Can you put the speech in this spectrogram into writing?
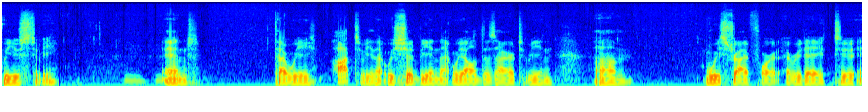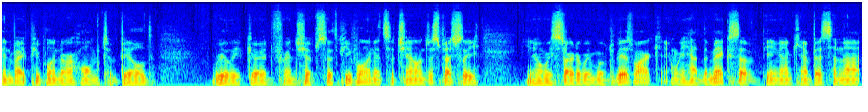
we used to be. Mm-hmm. And that we ought to be, that we should be, and that we all desire to be. And um, we strive for it every day to invite people into our home to build really good friendships with people. And it's a challenge, especially, you know, we started, we moved to Bismarck, and we had the mix of being on campus and not.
